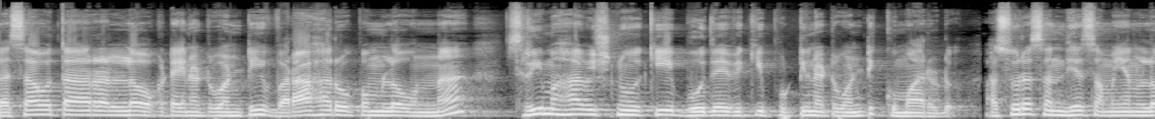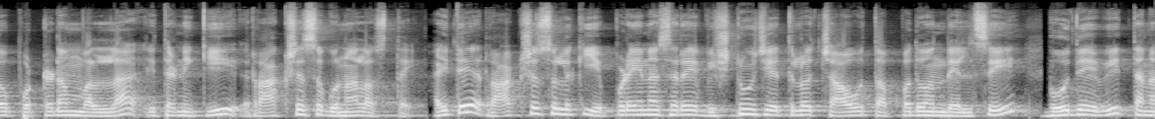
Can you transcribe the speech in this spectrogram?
దశావతారాల్లో ఒకటైనటువంటి వరాహ రూపంలో ఉన్న శ్రీ మహావిష్ణువుకి భూదేవికి పుట్టినటువంటి కుమారుడు. అసుర సంధ్య సమయంలో పుట్టడం వల్ల ఇతనికి రాక్షస గుణాలు వస్తాయి. అయితే రాక్షసులకి ఎప్పుడైనా సరే విష్ణువు చేతిలో చావు తప్పదు అని తెలిసి భూదేవి తన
